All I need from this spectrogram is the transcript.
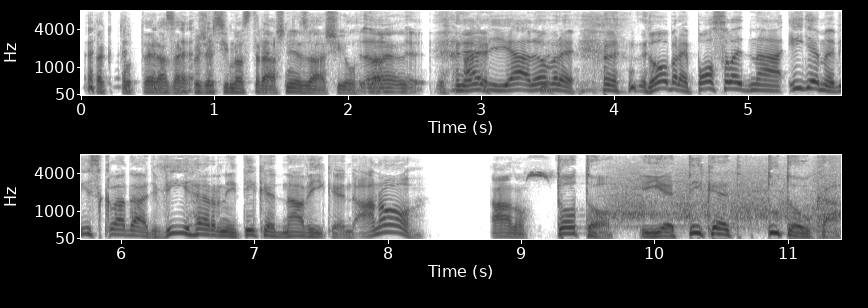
Tak to teraz akože si ma strašne zašil. No, ani ja, dobre. Dobre, posledná. Ideme vyskladať výherný tiket na víkend, áno? Áno. Toto je tiket tutovka.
